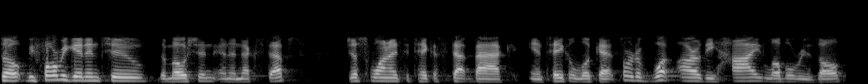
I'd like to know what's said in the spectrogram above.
So before we get into the motion and the next steps, just wanted to take a step back and take a look at sort of what are the high level results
